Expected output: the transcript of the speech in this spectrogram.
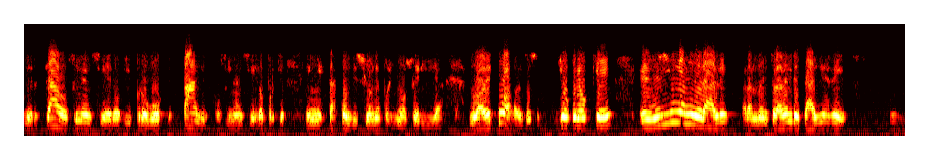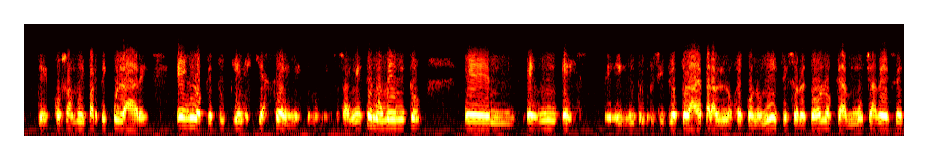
mercado financiero y provoque pánico financiero, porque en estas condiciones pues no sería lo adecuado. Entonces yo creo que en líneas generales, para no entrar en detalles de, cosas muy particulares, es lo que tú tienes que hacer en este momento. O sea, en este momento eh, es, un, es un principio clave para los economistas y sobre todo los que muchas veces,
